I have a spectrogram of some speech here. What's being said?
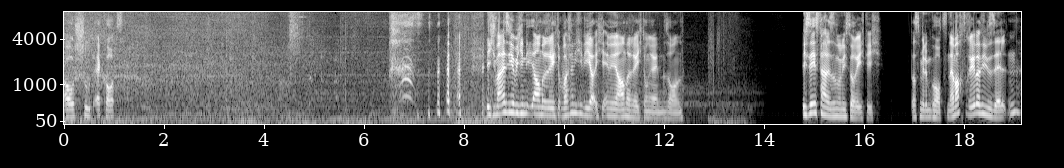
Oh shoot, er kotzt. Ich weiß nicht, ob ich in die andere Richtung... Wahrscheinlich in die, in die andere Richtung rennen soll. Ich sehe es teilweise noch nicht so richtig. Das mit dem Kotzen. Er macht es relativ selten.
